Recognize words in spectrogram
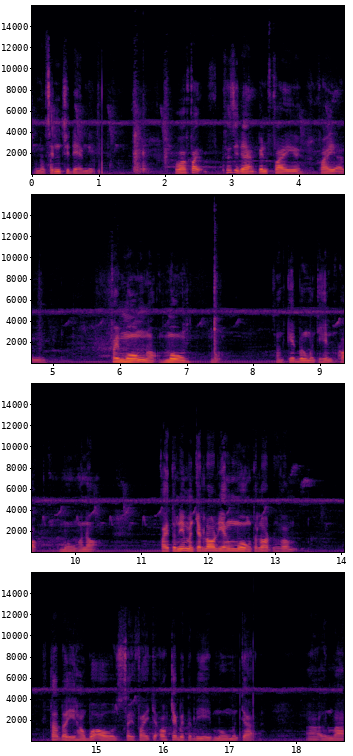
สำหรับเส้นสีแดงนี้ เพราะว่าไฟเส้นสีแดงเป็นไฟไฟอันไฟโมงเนาะโมงสังเกตเบิ่งมันจะเห็นกอกโมงเขาเนาะไฟตัวนี้มันจะล่อเลี้ยงโมงตลอดเพราะว่า ถ้าใดเราบ่เอาใส่ไฟจะออกจากแบตเตอรี่โมงมันจะอ่าเอิ้นว่า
